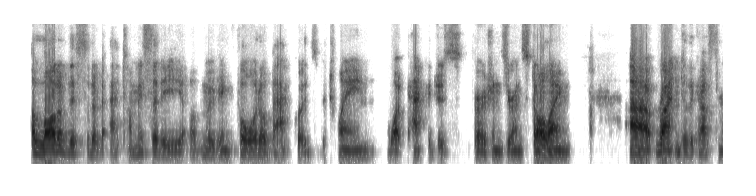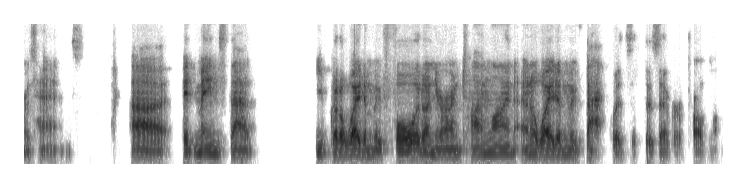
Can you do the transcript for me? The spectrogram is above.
a lot of this sort of atomicity of moving forward or backwards between what packages versions you're installing uh, right into the customer's hands. Uh, it means that you've got a way to move forward on your own timeline and a way to move backwards if there's ever a problem.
